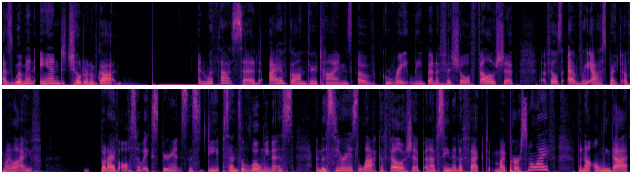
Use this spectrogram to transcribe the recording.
as women and children of God. And with that said, I have gone through times of greatly beneficial fellowship that fills every aspect of my life. But I've also experienced this deep sense of loneliness and the serious lack of fellowship, and I've seen it affect my personal life, but not only that,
